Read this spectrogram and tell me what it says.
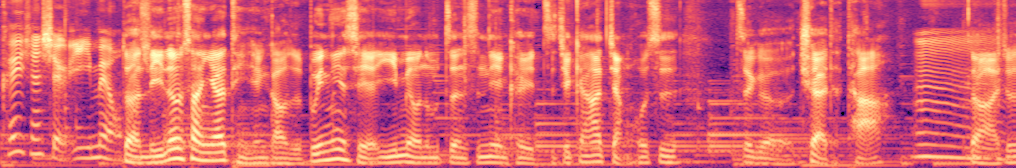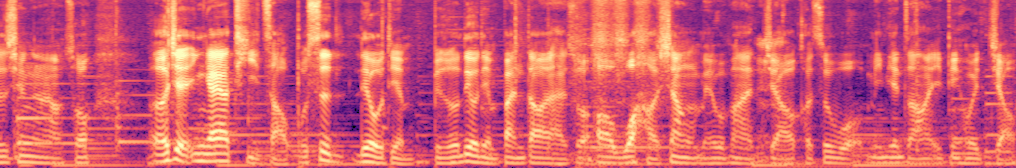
可以先写个 email。对，理论上应该提前告知，不一定写 email 那么正式，你也可以直接跟他讲，或是这个 chat 他，嗯，对啊，就是先跟他说，而且应该要提早，不是六点，比如说六点半到来还说哦，我好像没有办法交，可是我明天早上一定会交，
